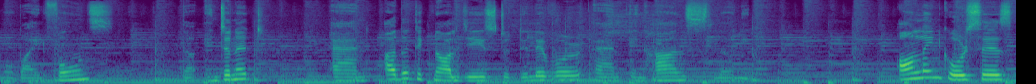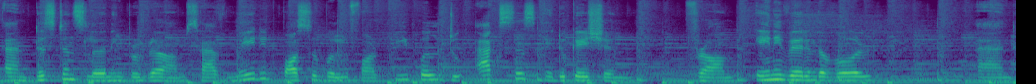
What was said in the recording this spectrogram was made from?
mobile phones, the internet and other technologies to deliver and enhance learning. Online courses and distance learning programs have made it possible for people to access education from anywhere in the world and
